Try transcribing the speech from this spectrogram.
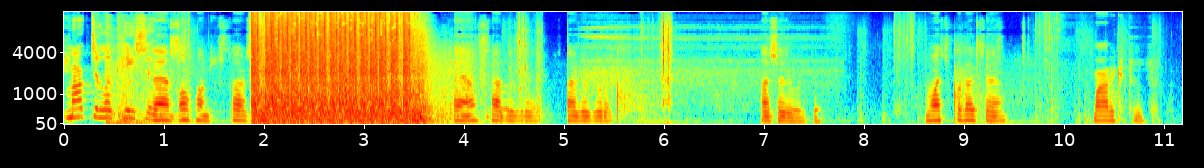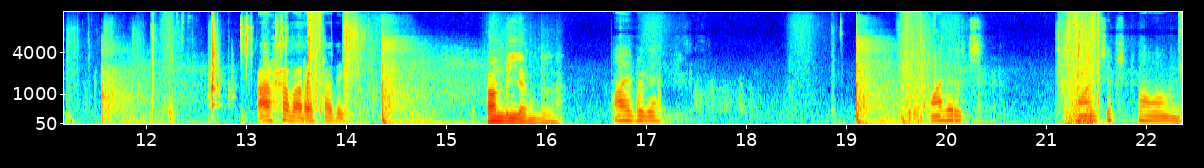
Marked a location. Dayan Orhan tutarsın. Dayan sabır ver. Sabır vur. Taşa vurdu. Maç bırak ya. Malik tut. Arxa var, deyil. Tam bilirəm burada. Ay böyle. Malik. Malik'i tutmak olmuyor.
